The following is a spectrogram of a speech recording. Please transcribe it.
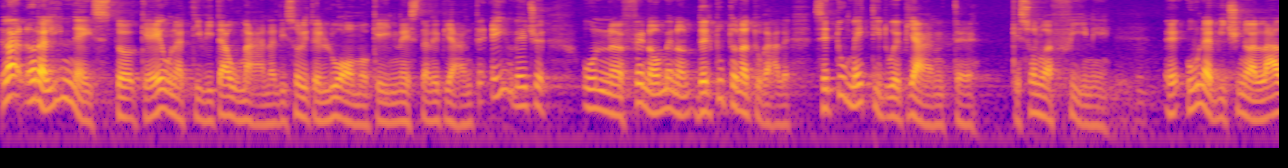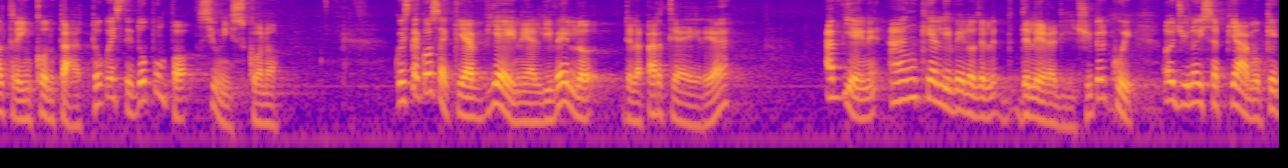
Allora l'innesto, che è un'attività umana, di solito è l'uomo che innesta le piante, è invece un fenomeno del tutto naturale. Se tu metti due piante che sono affini, eh, una vicino all'altra in contatto, queste dopo un po' si uniscono. Questa cosa che avviene a livello della parte aerea avviene anche a livello delle, delle radici, per cui oggi noi sappiamo che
